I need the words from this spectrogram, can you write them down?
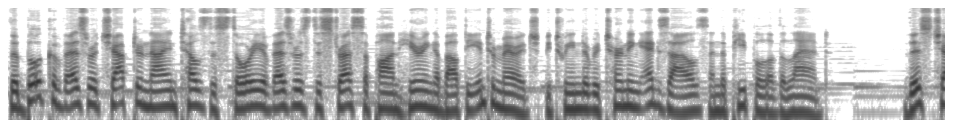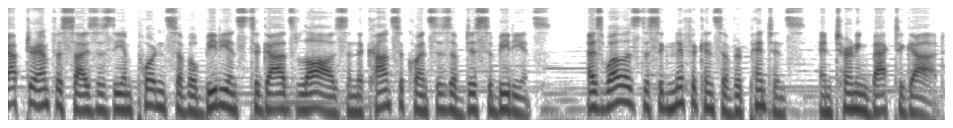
The Book of Ezra chapter 9 tells the story of Ezra's distress upon hearing about the intermarriage between the returning exiles and the people of the land. This chapter emphasizes the importance of obedience to God's laws and the consequences of disobedience, as well as the significance of repentance and turning back to God.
